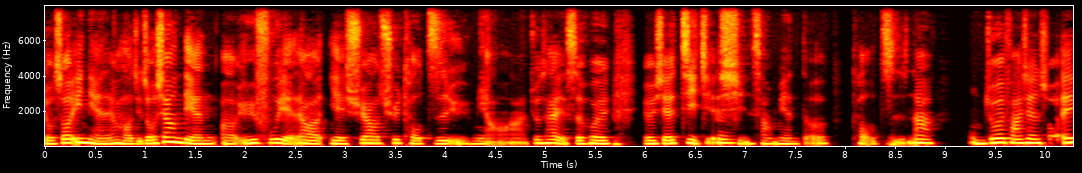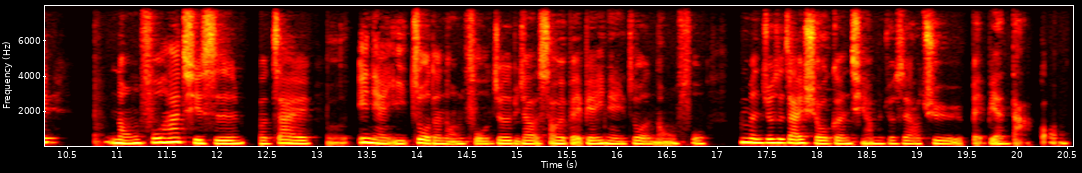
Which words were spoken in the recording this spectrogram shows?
有时候一年要好几周，像连呃渔夫也要也需要去投资鱼苗啊，就是他也是会有一些季节性上面的投资。那我们就会发现说，哎，农夫他其实呃在呃一年一做的农夫，就是比较稍微北边一年一做的农夫，他们就是在休耕期，他们就是要去北边打工，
